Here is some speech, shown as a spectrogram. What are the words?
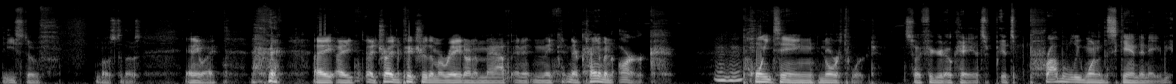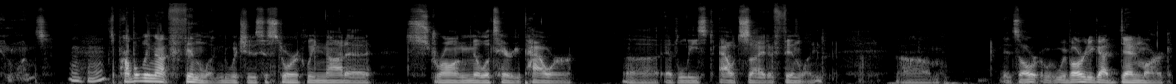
the east of most of those. Anyway, I, I, I tried to picture them arrayed on a map, and, it, and they, they're kind of an arc pointing northward. So I figured, okay, it's it's probably one of the Scandinavian ones. It's probably not Finland, which is historically not a strong military power, uh, at least outside of Finland. Um, it's al- we've already got Denmark,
